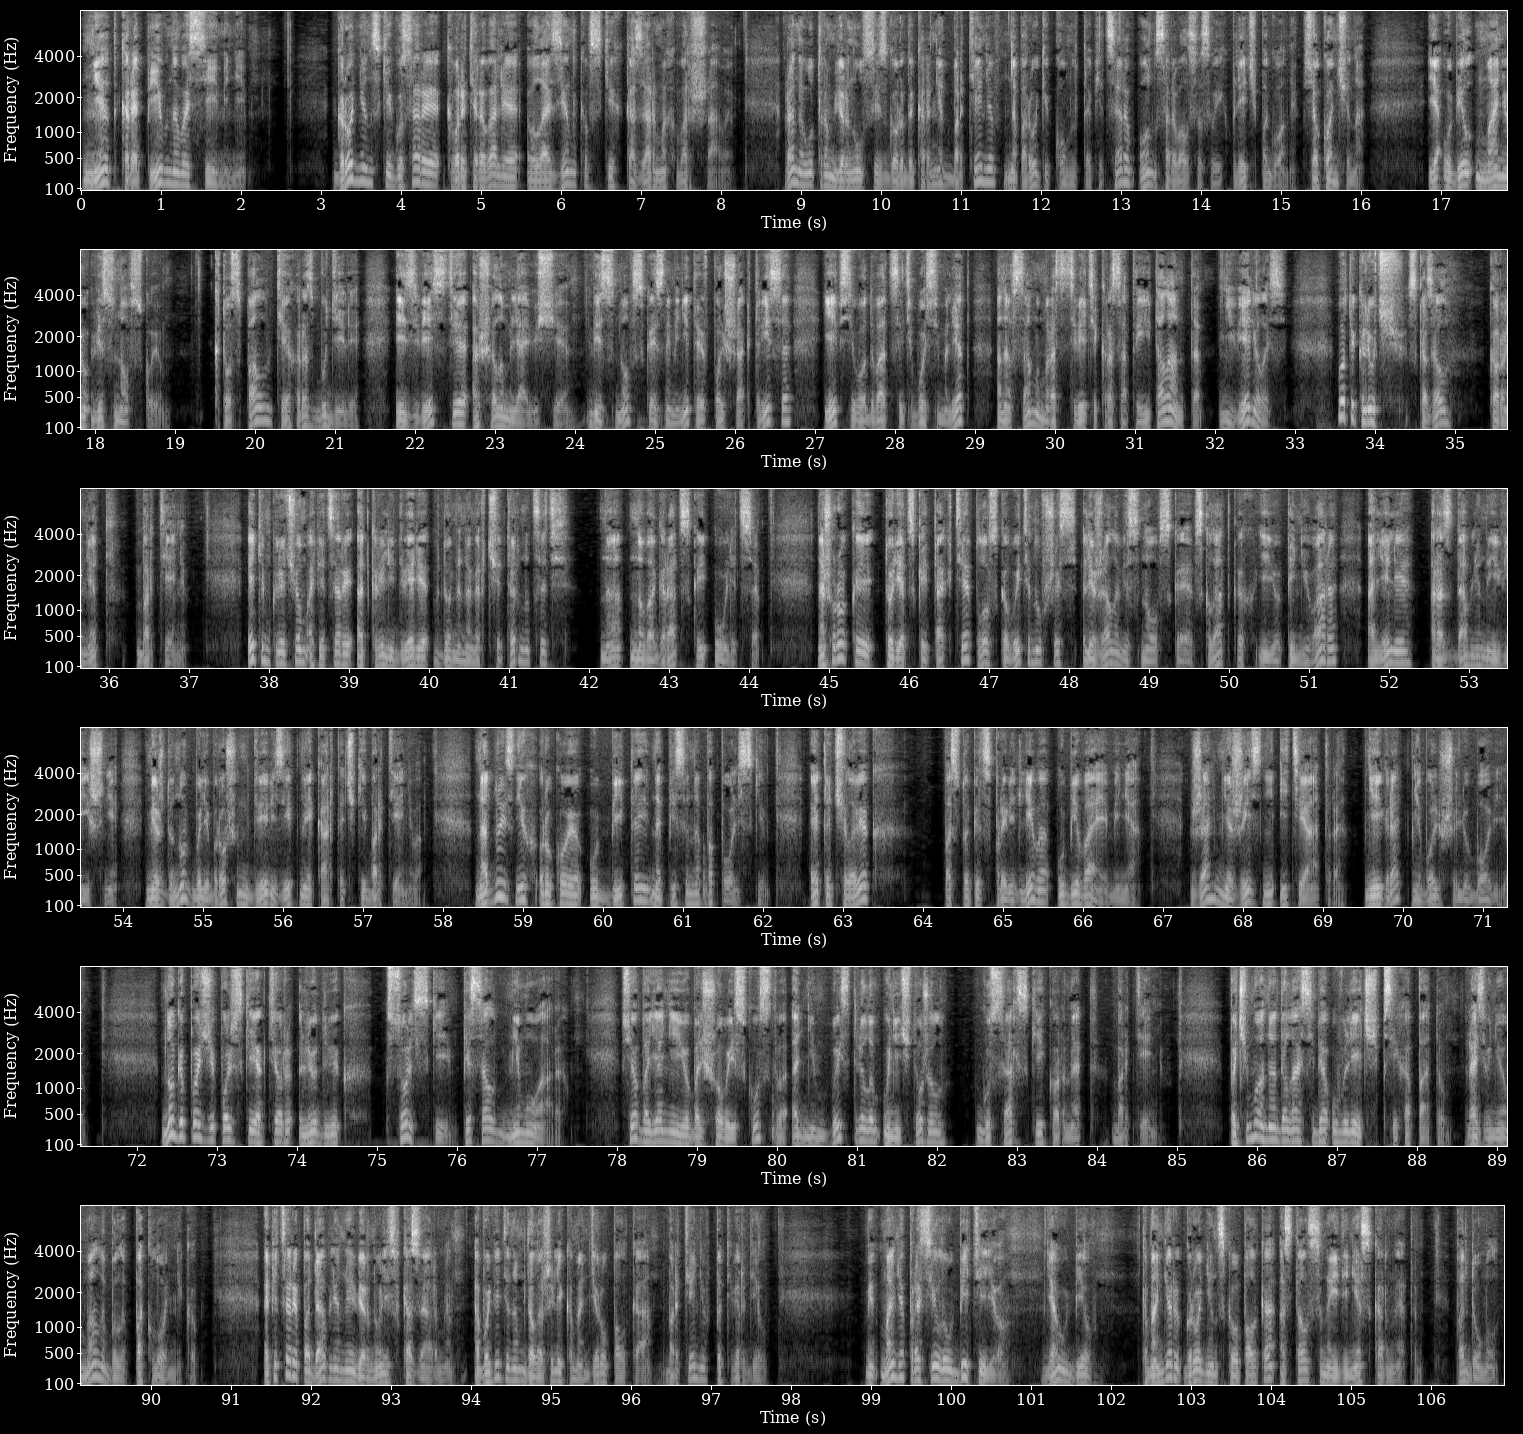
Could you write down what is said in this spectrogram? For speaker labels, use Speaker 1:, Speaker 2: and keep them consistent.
Speaker 1: Нет крапивного семени. Гродненские гусары квартировали в Лазенковских казармах Варшавы. Рано утром вернулся из города Корнет Бартенев. На пороге комнаты офицеров он сорвал со своих плеч погоны. «Все кончено. Я убил Маню Весновскую. Кто спал, тех разбудили. Известие ошеломляющее. Весновская, знаменитая в Польше актриса, ей всего 28 лет, она в самом расцвете красоты и таланта. Не верилась? Вот и ключ, — сказал коронет Бартенев. Этим ключом офицеры открыли двери в доме номер 14 на Новоградской улице. На широкой турецкой тахте, плоско вытянувшись, лежала Весновская. В складках ее пеньюара олели раздавленные вишни. Между ног были брошены две визитные карточки Бартенева. На одной из них рукой убитой написано по-польски «Этот человек поступит справедливо, убивая меня. Жаль мне жизни и театра. Не играть мне больше любовью». Много позже польский актер Людвиг Сольский писал в мемуарах. Все обаяние ее большого искусства одним выстрелом уничтожил гусарский корнет Бартенев. Почему она дала себя увлечь психопату? Разве у нее мало было поклонников? Офицеры подавленные вернулись в казармы. Об увиденном доложили командиру полка. Бартенев подтвердил. «Маня просила убить ее. Я убил. Командир Гродненского полка остался наедине с Корнетом. Подумал.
